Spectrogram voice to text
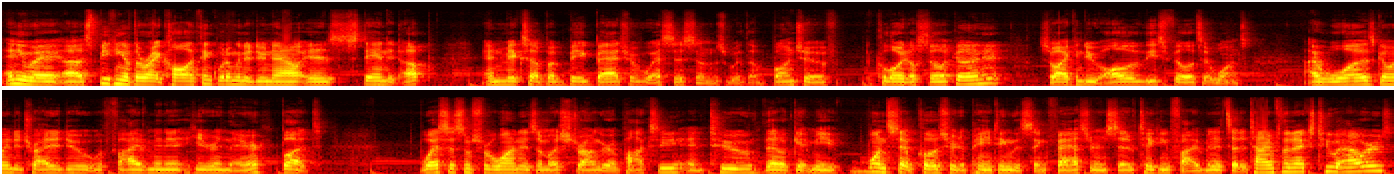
Anyway, uh, speaking of the right call, I think what I'm going to do now is stand it up and mix up a big batch of West Systems with a bunch of colloidal silica in it so I can do all of these fillets at once. I was going to try to do it with 5 minute here and there, but West Systems for one is a much stronger epoxy and two that'll get me one step closer to painting this thing faster instead of taking five minutes at a time for the next two hours.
